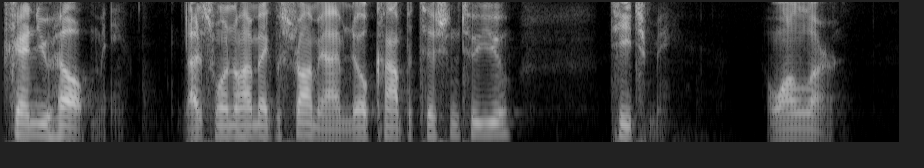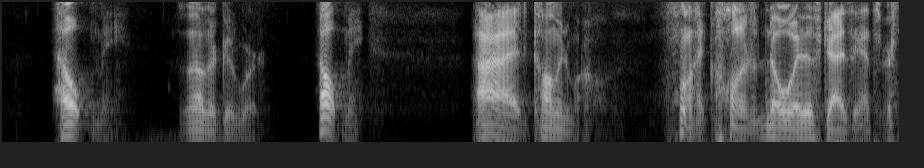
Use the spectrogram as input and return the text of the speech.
Can you help me? I just want to know how to make pastrami. I am no competition to you. Teach me. I want to learn. Help me. Is another good word. Help me. All right, call me tomorrow. I'm like, oh, there's no way this guy's answering.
